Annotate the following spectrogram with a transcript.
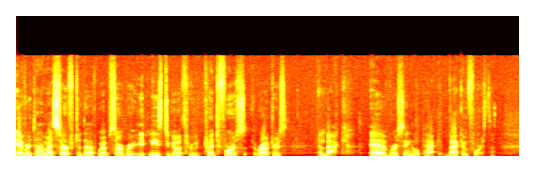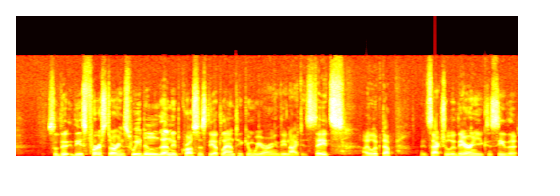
every time I surf to that web server, it needs to go through 24 routers and back. Every single packet, back and forth. So the, these first are in Sweden, then it crosses the Atlantic and we are in the United States. I looked up, it's actually there and you can see the,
